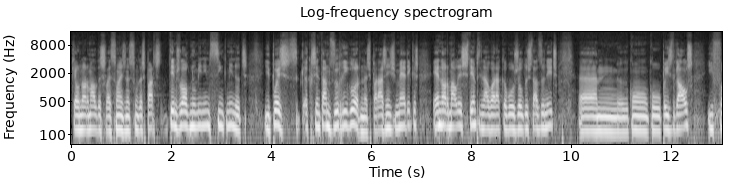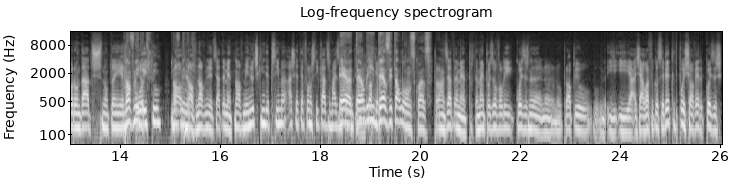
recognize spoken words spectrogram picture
que é o normal das seleções nas segundas partes, temos logo no mínimo 5 minutos. E depois, se acrescentarmos o rigor nas paragens médicas, é normal estes tempos, ainda agora acabou o jogo dos Estados Unidos um, com, com o país de Gales, e foram dados, se não estou em erro, 9 8, 9, 9, 9 minutos, exatamente, 9 minutos, que ainda por cima acho que até foram esticados mais um É, até ali Qualquer... 10 e tal 11 quase. Pronto, exatamente, porque também depois houve ali coisas no, no, no próprio, e, e, já agora ficou a saber que depois se houver coisas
